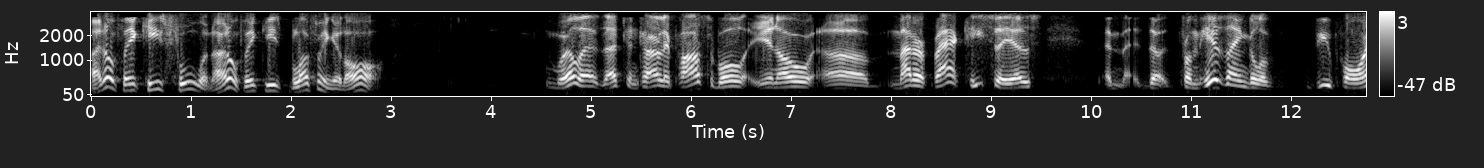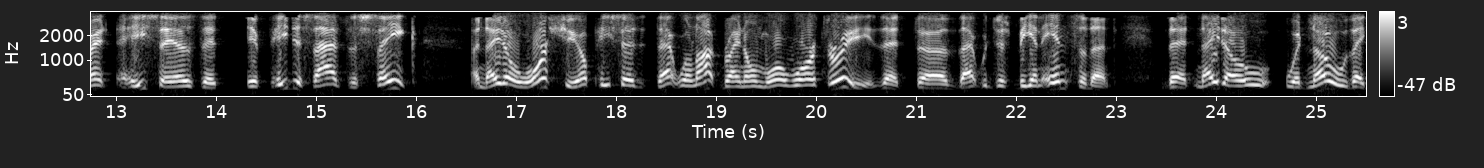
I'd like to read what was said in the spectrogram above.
I don't think he's fooling. I don't think he's bluffing at all. Well, that, that's entirely possible. You know, uh, matter of fact, he says, um, the, from his angle of viewpoint, he says that if he decides to sink a NATO warship, he said that will not bring on World War III. That uh, that would just be an incident. That NATO would know they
